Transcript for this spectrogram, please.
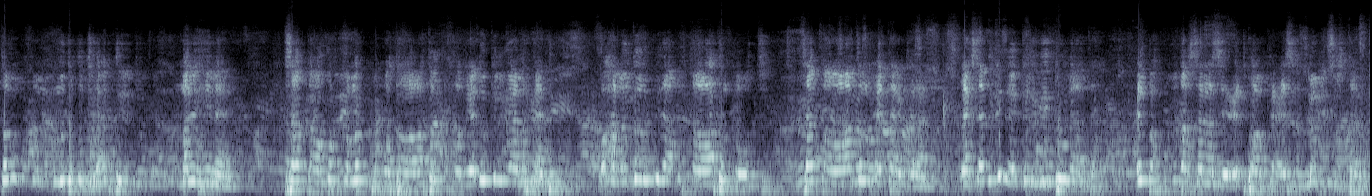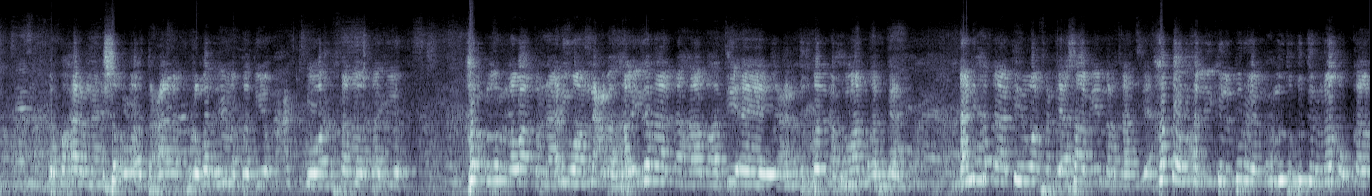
toban qof oo maxamuud ku jiro agteeda joogo ma la helaayo sababta oo qofka markuu wato labaatan qofood yaa keligaa markaa tegi waxaa la door bidaa qofka labaatanka wato sababta labaatan waxay tari karaan laakiin adiga keligaa keligii duulaata cid wax kugu darsanaysa cid ku anficaysa maba jirtaan marka waxaa rabnaa insha allahu tacaala kulamada in la badiyo muwaafaqada la badiyo hal cudurna waa qabnaa aniga waa nacba hala iga raalli ahaado haddii yani dad badana xumaan u arkaan ani hadda aabihii waa fadhiya asaab iyo marqaatiya hadda waxaa la kala buraya maxamuud qudir meeqa u kala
